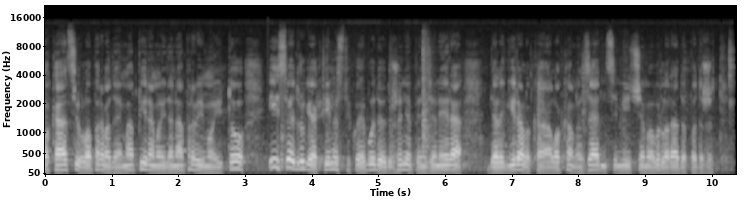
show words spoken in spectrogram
lokaciju u Loparama, da je mapiramo i da napravimo i to i sve druge aktivnosti koje bude udruženje penzionera delegiralo ka lokalnoj zajednici, mi ćemo vrlo rado podržati.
